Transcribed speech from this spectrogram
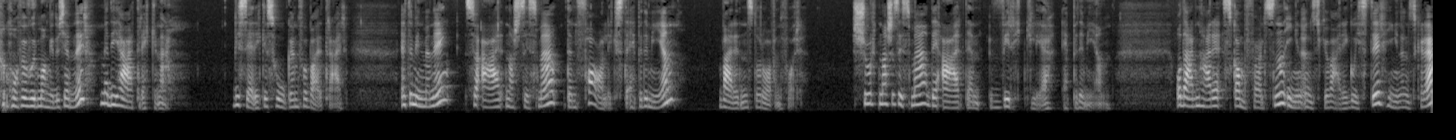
over hvor mange du kjenner med de her trekkene. Vi ser ikke skogen for bare trær. Etter min mening så er narsissisme den farligste epidemien verden står ovenfor. Skjult narsissisme, det er den virkelige epidemien. Og det er denne skamfølelsen. Ingen ønsker å være egoister. Ingen ønsker det.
